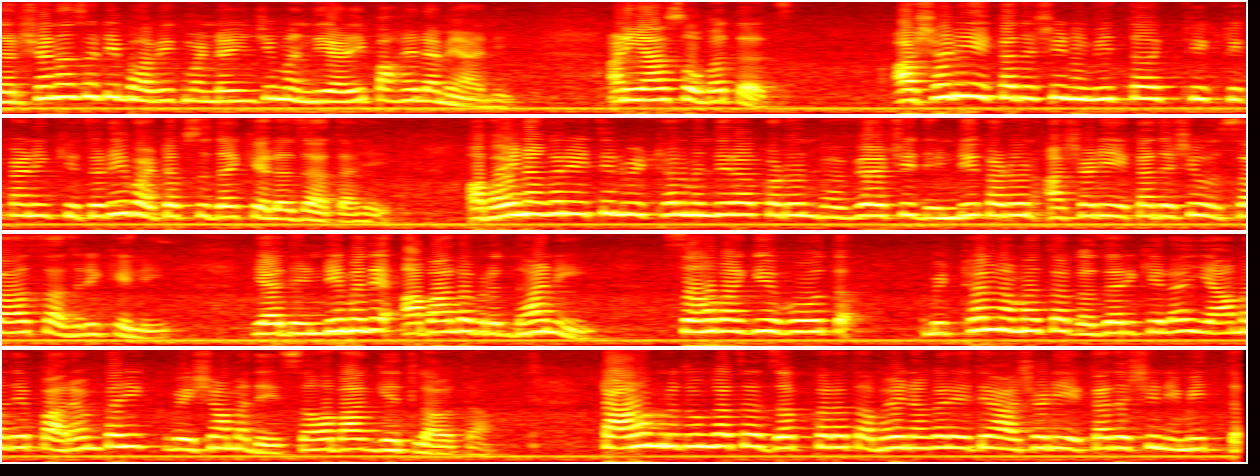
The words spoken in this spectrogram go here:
दर्शनासाठी भाविक मंडळींची मंदिराळी पाहायला मिळाली. आणि यासोबतच आषाढी एकादशी निमित्त ठिकठिकाणी खिचडी वाटप सुद्धा केलं जात आहे. अभयनगर येथील विठ्ठल मंदिराकडून भव्य अशी दिंडी काढून आषाढी एकादशी उत्साहात साजरी केली. या दिंडीमध्ये आबाल वृद्धांनी सहभागी होत विठ्ठल नामाचा गजर केला. यामध्ये पारंपरिक वेशामध्ये सहभाग घेतला होता. टाळ मृदुंगाचा जप करत अभयनगर येथे आषाढी एकादशी निमित्त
